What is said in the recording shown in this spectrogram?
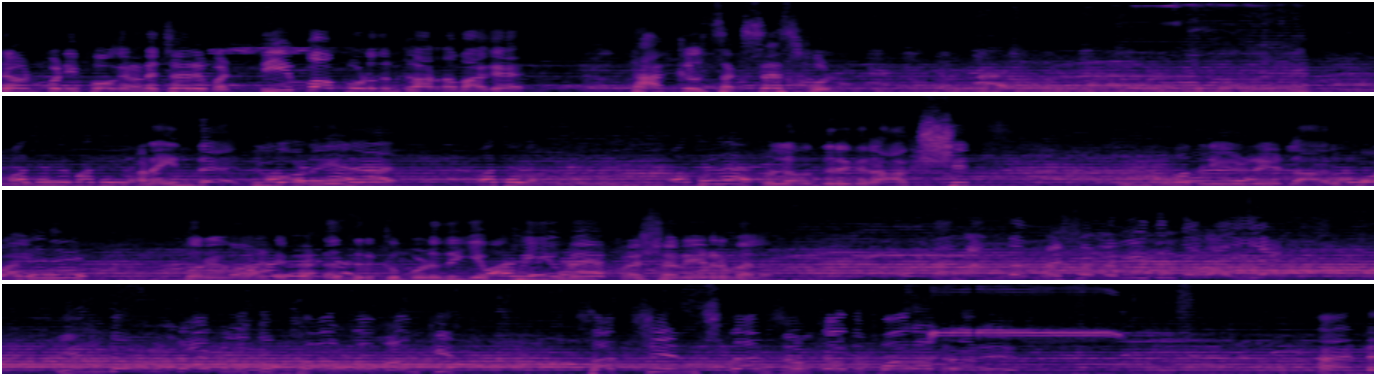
டேர்ன் பண்ணி போக நினைச்சாரு பட் டீப்பா போடுறதன் காரணமாக டாக்கிள் சக்சஸ்ஃபுல் ஆனா இந்த டூவோட இது உள்ள வந்திருக்கிற அக்ஷித். பதினேழு ரேட்ல ஆறு பாயிண்ட் குறைவான டிஃபெண்டர்ஸ் இருக்கும் பொழுது எப்பயுமே பிரஷர் ரேடர் மேல. பிரஷர்ல வீழ்ந்திருக்காரா. Yes. இந்த ஒரு டாக்கிலுக்கும் காரணம் அங்கித். சச்சின் ஸ்டாண்ட்ஸ்ல உட்கார்ந்து பாராட்டுறாரு. அண்ட்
